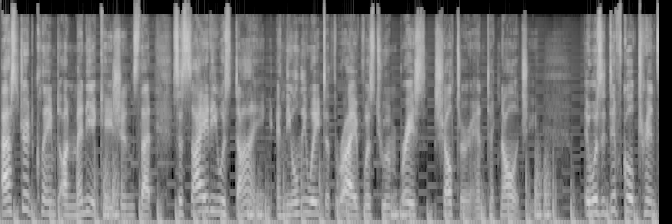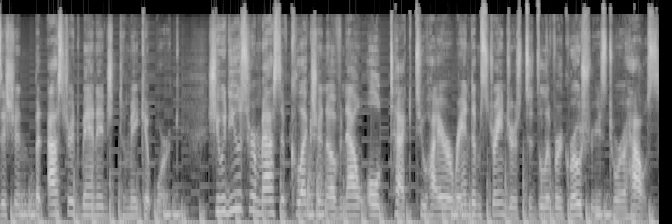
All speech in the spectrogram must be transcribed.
Astrid claimed on many occasions that society was dying and the only way to thrive was to embrace shelter and technology. It was a difficult transition, but Astrid managed to make it work. She would use her massive collection of now old tech to hire random strangers to deliver groceries to her house.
